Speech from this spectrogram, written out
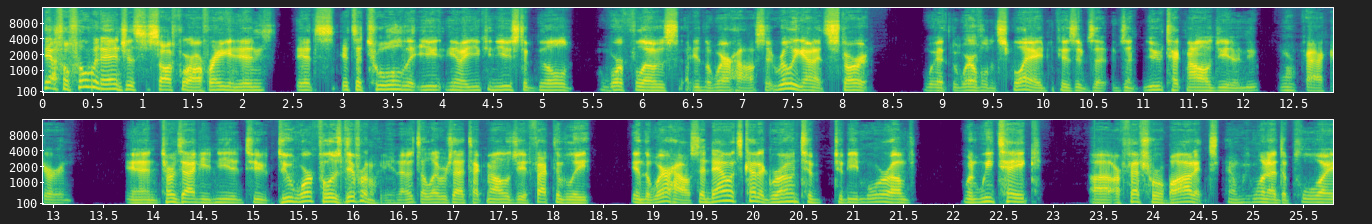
Yeah, Fulfillment Edge is a software offering, and it's it's a tool that you you know you can use to build workflows in the warehouse. It really got its start with the wearable display because it was a, it was a new technology and a new form factor, and and turns out you needed to do workflows differently, you know, to leverage that technology effectively in the warehouse. And now it's kind of grown to to be more of when we take uh, our fetch robotics and we want to deploy,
